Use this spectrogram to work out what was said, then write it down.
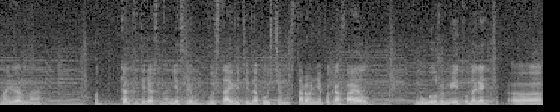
наверное, как интересно, если вы ставите, допустим, сторонний APK-файл, Google же умеет удалять э,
